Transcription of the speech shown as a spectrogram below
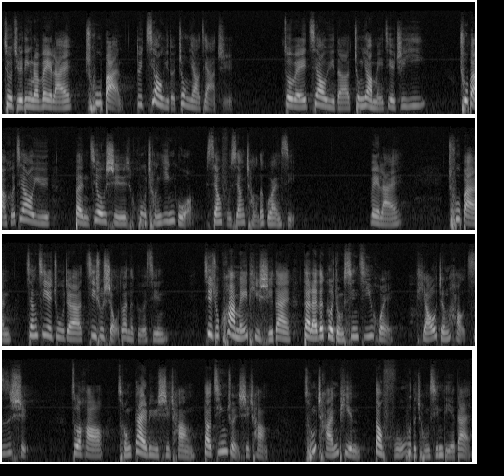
就决定了未来出版对教育的重要价值。作为教育的重要媒介之一，出版和教育本就是互成因果、相辅相成的关系。未来，出版将借助着技术手段的革新，借助跨媒体时代带来的各种新机会，调整好姿势，做好从概率市场到精准市场，从产品到服务的重新迭代，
